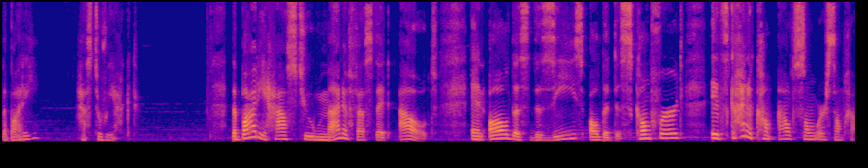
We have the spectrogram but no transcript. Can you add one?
the body has to react. The body has to manifest it out. And all this disease, all the discomfort, it's got to come out somewhere, somehow.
